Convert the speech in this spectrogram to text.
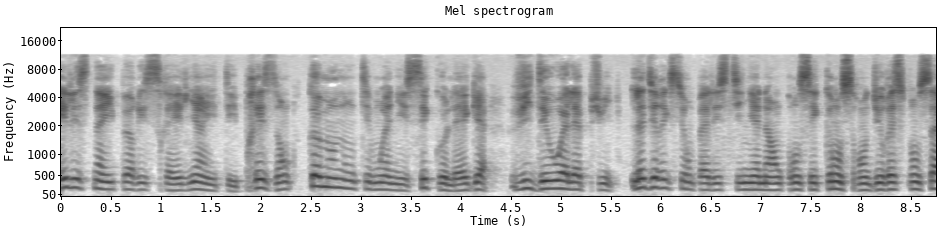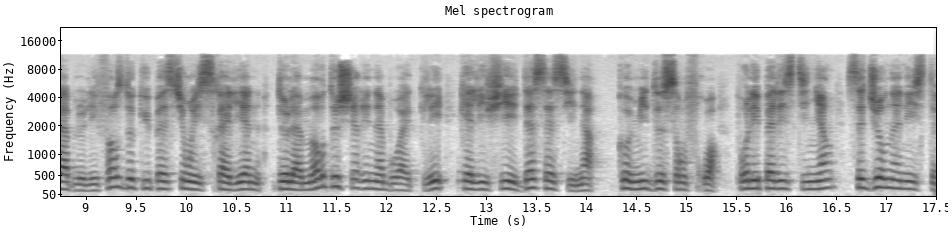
et les snipers israéliens étaient présents, comme en ont témoigné ses collègues, vidéo à l'appui. La direction palestinienne a en conséquence rendu responsables les forces d'occupation israéliennes de la mort de Sherina Bouaklé, qualifiée d'assassinat commis de sang-froid. Pour les Palestiniens, cette journaliste,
